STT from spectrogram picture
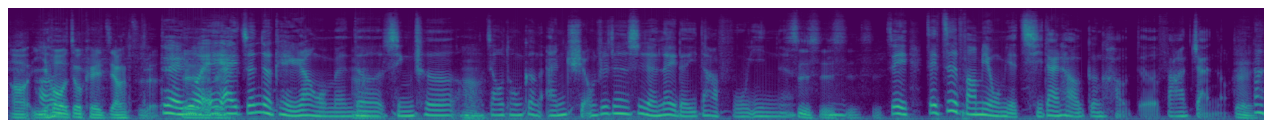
哦，以后就可以这样子了。对，如果 AI 真的可以让我们的行车啊交通更安全，我觉得真的是人类的一大福音呢。是是是是。所以在这方面，我们也期待它有更好的发展哦。对。那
